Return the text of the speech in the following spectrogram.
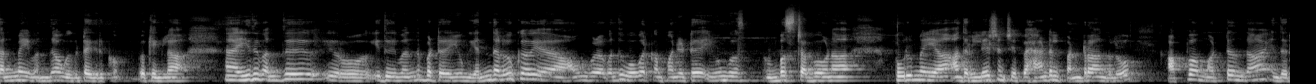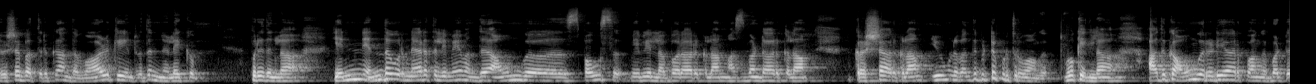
தன்மை வந்து அவங்கக்கிட்ட இருக்கும். ஓகேங்களா? இது வந்து இது வந்து பட் இவங்க எந்த அளவுக்கு அவங்கள வந்து ஓவர் கம் பண்ணிட்டு இவங்க ரொம்ப ஸ்டபோனாக பொறுமையாக அந்த ரிலேஷன்ஷிப்பை ஹேண்டில் பண்ணுறாங்களோ அப்போ மட்டும்தான் இந்த ரிஷபத்திற்கு அந்த வாழ்க்கைன்றது நிலைக்கும். புரியுதுங்களா? என் எந்த ஒரு நேரத்துலையுமே வந்து அவங்க ஸ்பௌஸ் மேபி லவ்வராக இருக்கலாம் ஹஸ்பண்டாக இருக்கலாம் க்ரஷ்ஷாக இருக்கலாம் இவங்களை வந்து விட்டு கொடுத்துருவாங்க. ஓகேங்களா? அதுக்கு அவங்க ரெடியாக இருப்பாங்க. பட்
